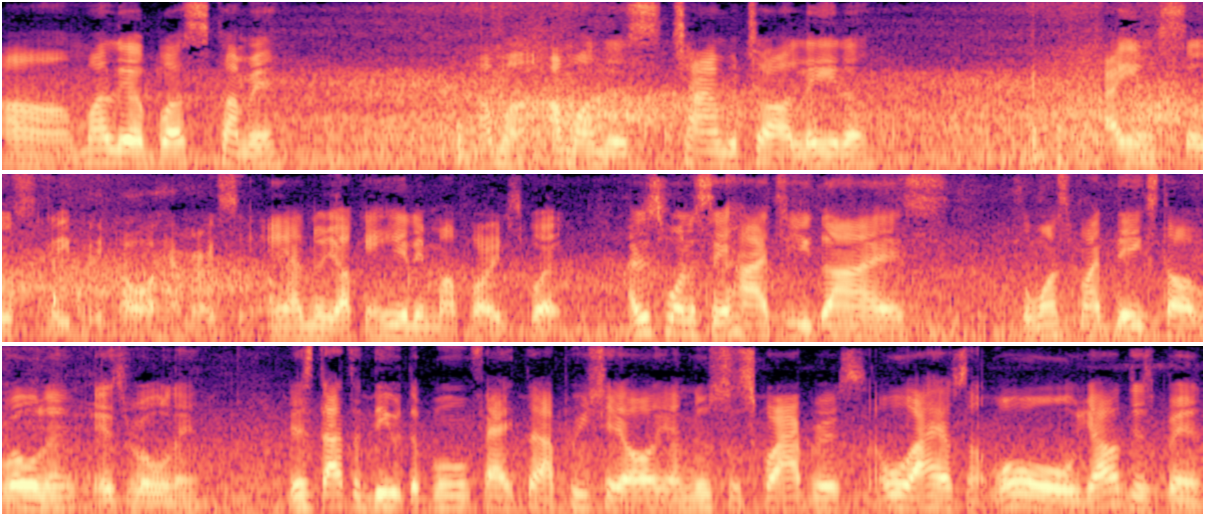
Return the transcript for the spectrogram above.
um, my little bus coming. I'm a, I'm on this chime with y'all later. I am so sleepy. Lord have mercy. And I know y'all can hear it in my voice, but I just want to say hi to you guys. So once my day start rolling, it's rolling. This is Dr. D with the Boom Factor. I appreciate all your new subscribers. Oh, I have some. Whoa, y'all just been.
